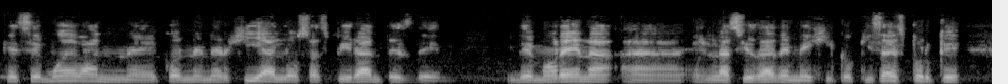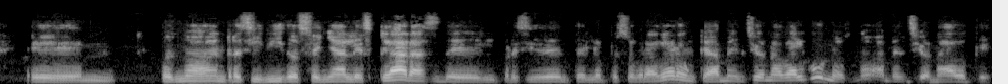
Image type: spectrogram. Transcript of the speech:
que se muevan eh, con energía los aspirantes de, de Morena ah, en la Ciudad de México. Quizás es porque em, pues no han recibido señales claras del presidente López Obrador, aunque ha mencionado algunos, ¿no? Ha mencionado que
